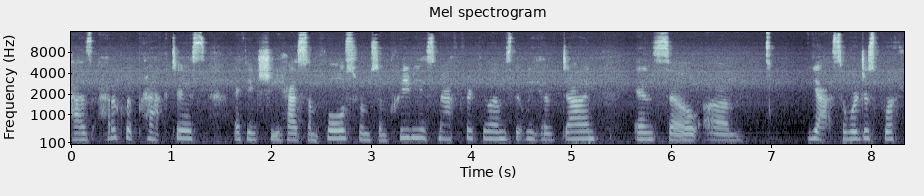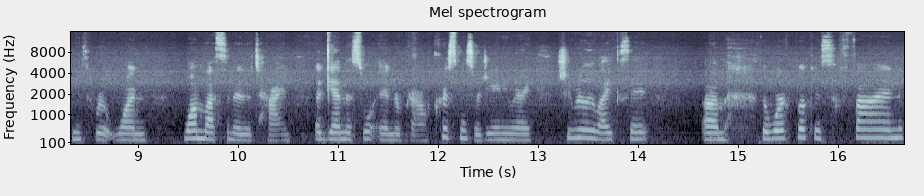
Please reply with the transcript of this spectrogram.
has adequate practice. I think she has some holes from some previous math curriculums that we have done. And so, um, yeah, so we're just working through it one one lesson at a time. Again, this will end around Christmas or January. She really likes it. Um, the workbook is fun,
